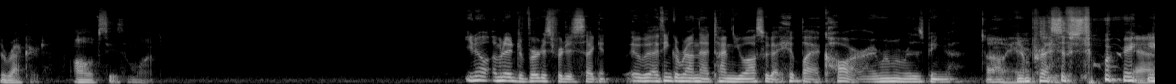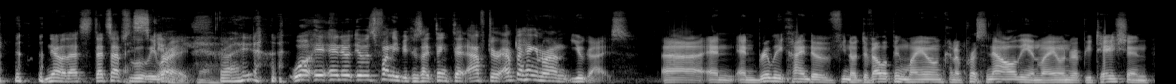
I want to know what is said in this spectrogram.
the record, all of season one. You know, I'm going to divert us for just a second. Was, I think around that time you also got hit by a car. I remember this being a, oh, yeah, an impressive Jesus. story. Yeah. no, that's that's absolutely that's right. Yeah. Right. well, it, and it, it, was funny because I think that after after hanging around you guys uh, and and really kind of you know developing my own kind of personality and my own reputation.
